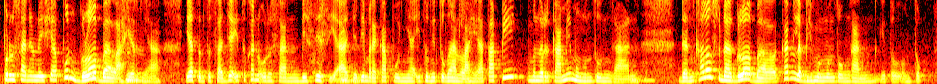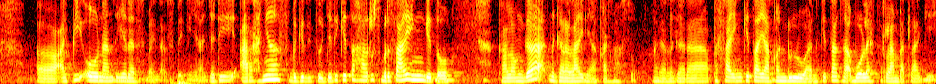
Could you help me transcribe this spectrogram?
perusahaan Indonesia pun global akhirnya. Hmm. Ya tentu saja itu kan urusan bisnis ya. Hmm. Jadi mereka punya hitung-hitungan lah ya. Tapi menurut kami menguntungkan. Hmm. Dan kalau sudah global kan lebih menguntungkan gitu untuk uh, eh, IPO nantinya dan sebagainya, sebagainya. Jadi arahnya sebegitu itu. Jadi kita harus bersaing gitu. Hmm. Kalau enggak negara lain yang akan masuk. Negara-negara pesaing kita yang akan duluan. Kita nggak boleh terlambat lagi.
